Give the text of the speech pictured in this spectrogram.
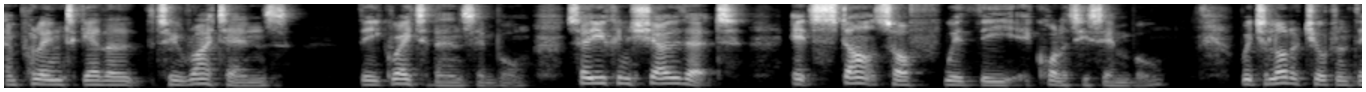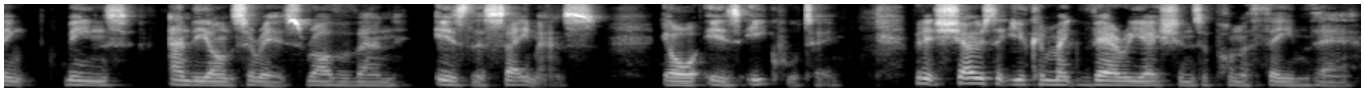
and pulling together the two right ends the greater than symbol. So you can show that it starts off with the equality symbol, which a lot of children think means and the answer is rather than is the same as or is equal to. But it shows that you can make variations upon a theme there.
